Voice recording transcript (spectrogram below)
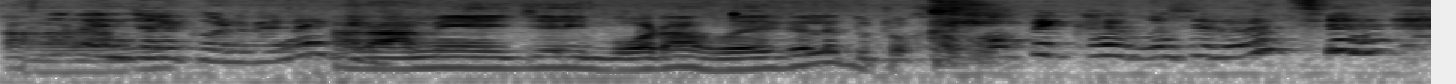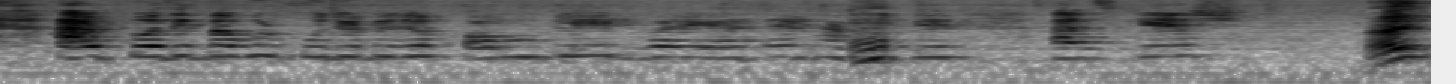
আর আমি- এনজয় করবে না আমি এই যে বড়া হয়ে গেলে দুটো খাব। অপেক্ষায় বসে রয়েছে। আর প্রদীপ বাবুর পুজো টুজো কমপ্লিট হয়ে গেছে। ঠাকুরকে আজকে এই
